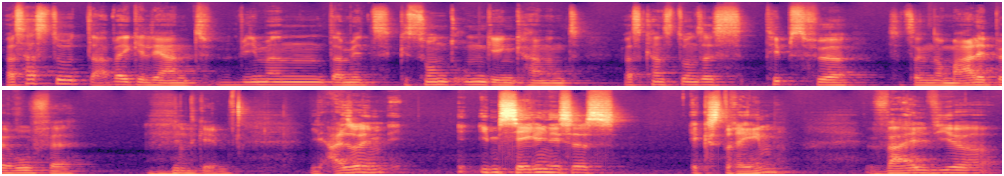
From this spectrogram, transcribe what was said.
Was hast du dabei gelernt, wie man damit gesund umgehen kann und was kannst du uns als Tipps für sozusagen normale Berufe mitgeben? Ja, also im, im Segeln ist es extrem, weil wir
